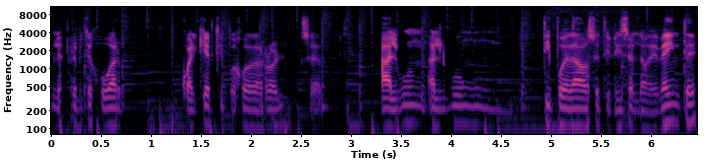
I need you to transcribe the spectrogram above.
les permite jugar cualquier tipo de juego de rol. O sea, algún, algún tipo de dado se utiliza el dado de 20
